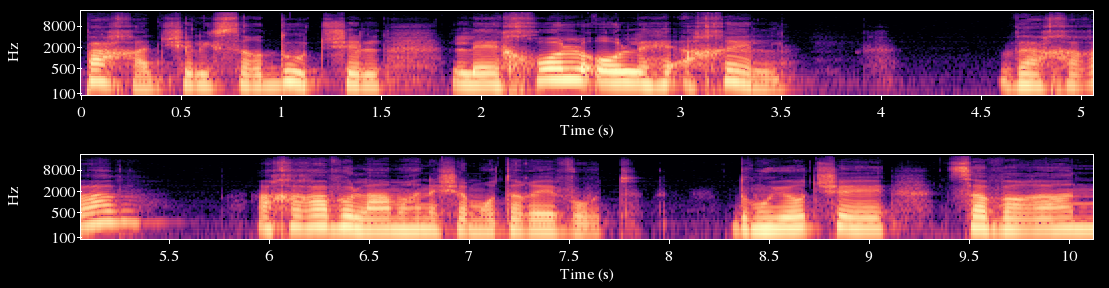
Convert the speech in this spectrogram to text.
פחד, של הישרדות, של לאכול או להאכל. ואחריו, אחריו עולם הנשמות הרעבות. דמויות שצווארן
